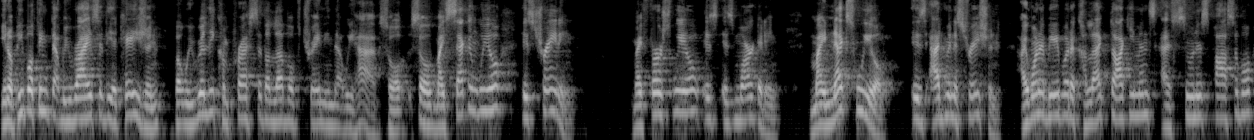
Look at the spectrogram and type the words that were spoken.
you know people think that we rise to the occasion but we really compress to the level of training that we have. So so my second wheel is training. My first wheel is is marketing. My next wheel is administration I want to be able to collect documents as soon as possible.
